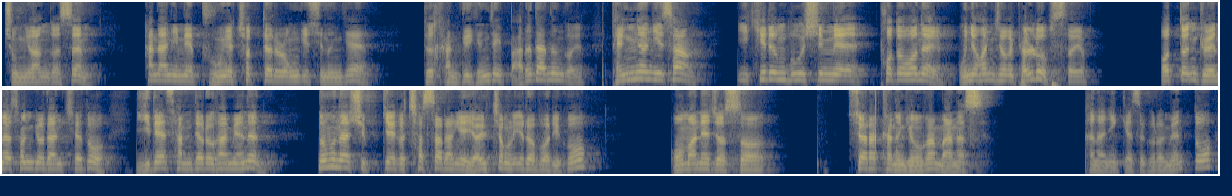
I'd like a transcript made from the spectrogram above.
중요한 것은 하나님의 부흥의 촛대를 옮기시는 게 그 간격이 굉장히 빠르다는 거예요. 100년 이상 이 기름 부으심의 포도원을 운영한 적이 별로 없어요. 어떤 교회나 선교단체도 2대, 3대로 가면은 너무나 쉽게 그 첫사랑의 열정을 잃어버리고 오만해져서 쇠락하는 경우가 많았어요. 하나님께서 그러면 또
